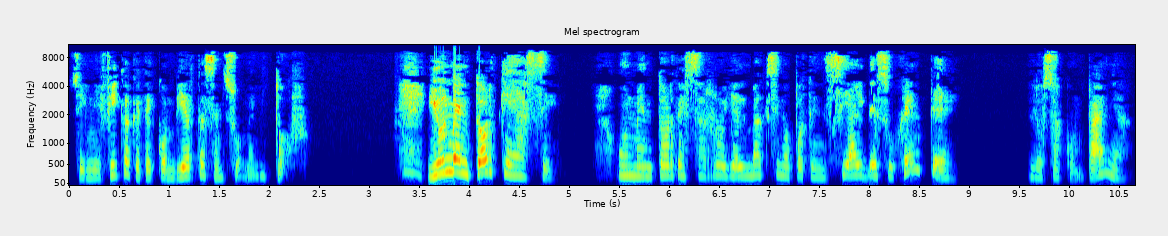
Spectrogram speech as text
Significa que te conviertas en su mentor. ¿Y un mentor qué hace? Un mentor desarrolla el máximo potencial de su gente. Los acompaña,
